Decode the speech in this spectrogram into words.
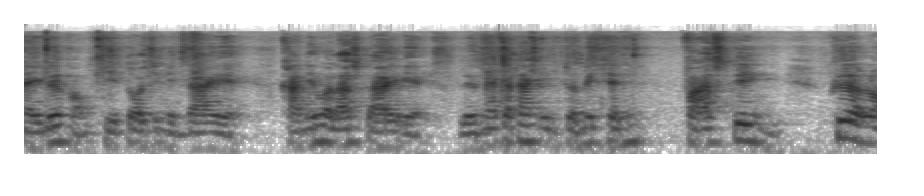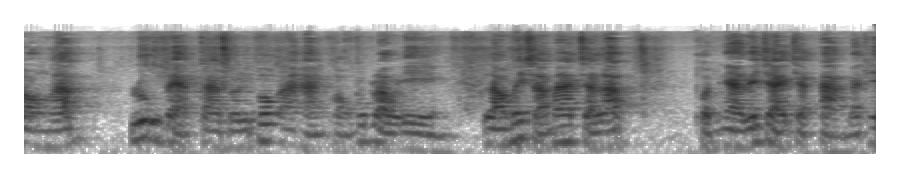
ในเรื่องของคีโตเจนิกไดเอทคาร์นิวัลัสไดเอทหรือแม้กระทั่ง intermittent fasting เพื่อรองรับรูปแบบการบริโภคอาหารของพวกเราเอง เราไม่สามารถจะรับผลงานวิจัยจากต่างประเท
